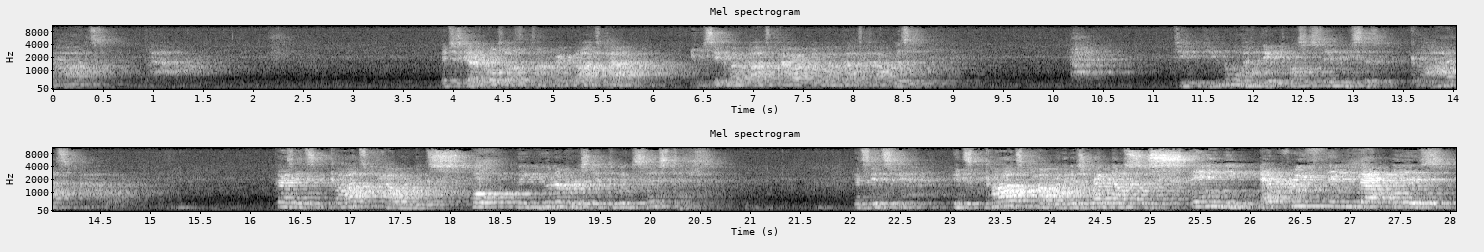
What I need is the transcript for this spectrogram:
God's power. It just kind of rolls off the tongue, right? God's power. You sing about God's power, talk about God's power. Listen. Do you, do you know what the apostle said when he says God's power? Guys, it's God's power that spoke the universe into existence. It's, it's, it's God's power that is right now sustaining everything that is.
